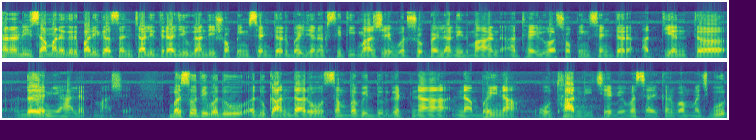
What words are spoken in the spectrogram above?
ડીસામાં નગરપાલિકા સંચાલિત રાજીવ ગાંધી શોપિંગ સેન્ટર ભયજનક સ્થિતિમાં છે. વર્ષો પહેલા નિર્માણ થયેલું આ શોપિંગ સેન્ટર અત્યંત દયનીય હાલતમાં છે. બસોથી વધુ દુકાનદારો સંભવિત દુર્ઘટનાના ભયના ઓથાર નીચે વ્યવસાય કરવા મજબૂર.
